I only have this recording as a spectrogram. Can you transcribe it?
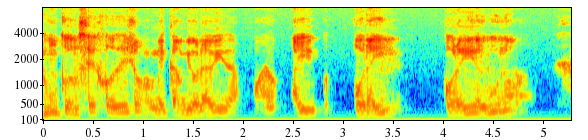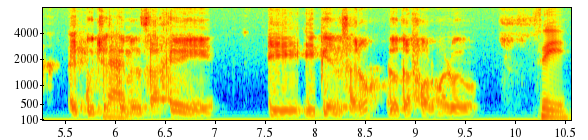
un consejo de ellos me cambió la vida. Bueno, hay, por ahí, por ahí alguno escucha este mensaje y, piensa, ¿no? De otra forma luego. Sí,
